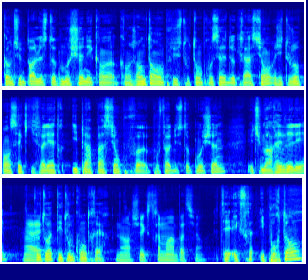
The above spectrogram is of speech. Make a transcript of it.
quand tu me parles de stop motion et quand, quand j'entends en plus tout ton process de création, j'ai toujours pensé qu'il fallait être hyper patient pour, fa- pour faire du stop motion. Et tu m'as révélé Ouais. que toi, t'es tout le contraire. Non, je suis extrêmement impatient. T'es extra... Et pourtant,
